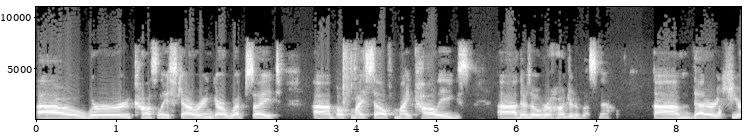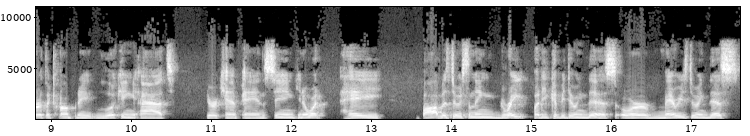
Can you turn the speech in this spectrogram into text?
Uh, we're constantly scouring our website. Uh, both myself, my colleagues, uh, there's over 100 of us now um, that are here at the company looking at your campaign, seeing, you know what, hey, Bob is doing something great, but he could be doing this, or Mary's doing this,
